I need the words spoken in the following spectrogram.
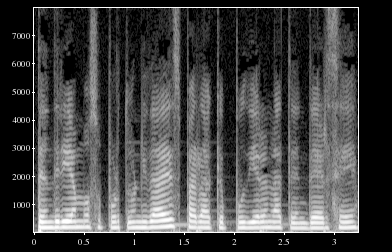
tendríamos oportunidades para que pudieran atenderse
